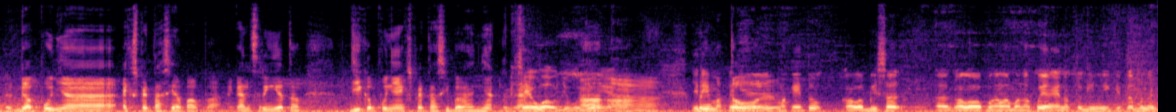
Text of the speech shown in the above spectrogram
nggak punya ekspektasi apa-apa, ya kan seringnya tuh jika punya ekspektasi banyak, kan? Kecewa ujung-ujungnya. Ah, ah. Jadi makanya Betul. makanya itu kalau bisa eh, kalau pengalaman aku yang enak tuh gini, kita bener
